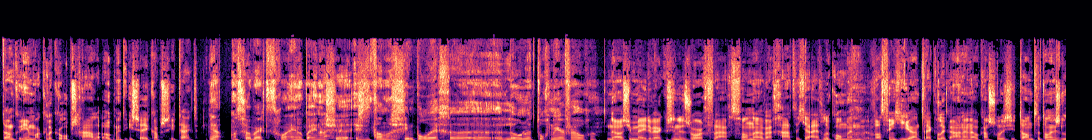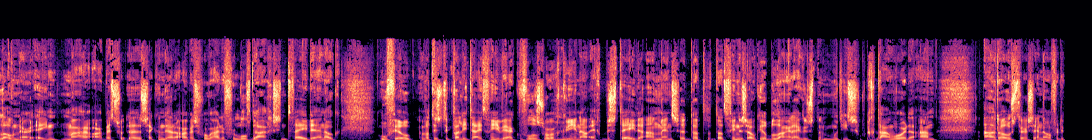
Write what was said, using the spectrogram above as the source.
Dan kun je makkelijker opschalen, ook met IC-capaciteit. Ja, want zo werkt het gewoon één op één. Als je, is het dan simpelweg uh, lonen toch meer verhogen? Nou, als je medewerkers in de zorg vraagt van uh, waar gaat het je eigenlijk om... en wat vind je hier aantrekkelijk aan en ook aan sollicitanten... dan is loon er één, maar arbeids, uh, secundaire arbeidsvoorwaarden... verlofdagen is een tweede. En ook hoeveel, wat is de kwaliteit van je werk? Hoeveel zorg mm -hmm. kun je nou echt besteden aan mensen? Dat, dat vinden ze ook heel belangrijk. Dus er moet iets gedaan worden aan, aan roosters... en over de,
